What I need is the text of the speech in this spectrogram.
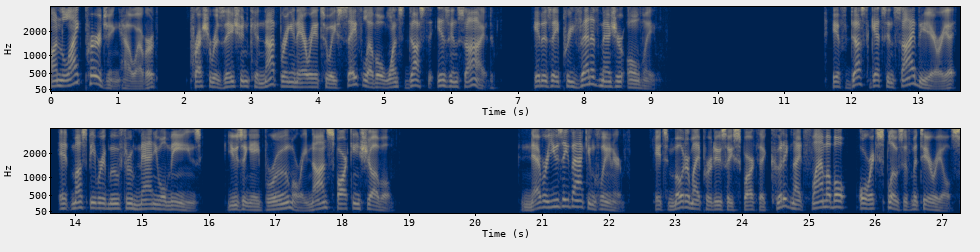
Unlike purging, however, pressurization cannot bring an area to a safe level once dust is inside. It is a preventive measure only. If dust gets inside the area, it must be removed through manual means, using a broom or a non-sparking shovel. Never use a vacuum cleaner. Its motor might produce a spark that could ignite flammable or explosive materials.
